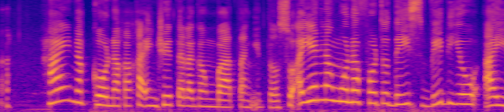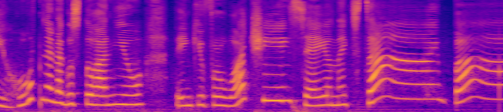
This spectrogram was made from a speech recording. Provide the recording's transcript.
Hay nako, nakaka-enjoy talagang batang ito. So ayan lang muna for today's video. I hope na nagustuhan niyo. Thank you for watching. See you next time. Bye!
